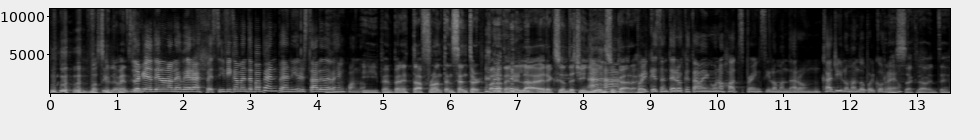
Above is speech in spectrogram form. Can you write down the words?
Posiblemente. Dice que ella tiene una nevera específicamente para Pen Pen y él sale de vez en cuando. Y Pen Pen está front and center para tener la erección de Shinji en su Ajá, cara. Porque se enteró que estaba en unos hot springs y lo mandaron, Kaji lo mandó por correo. Exactamente.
